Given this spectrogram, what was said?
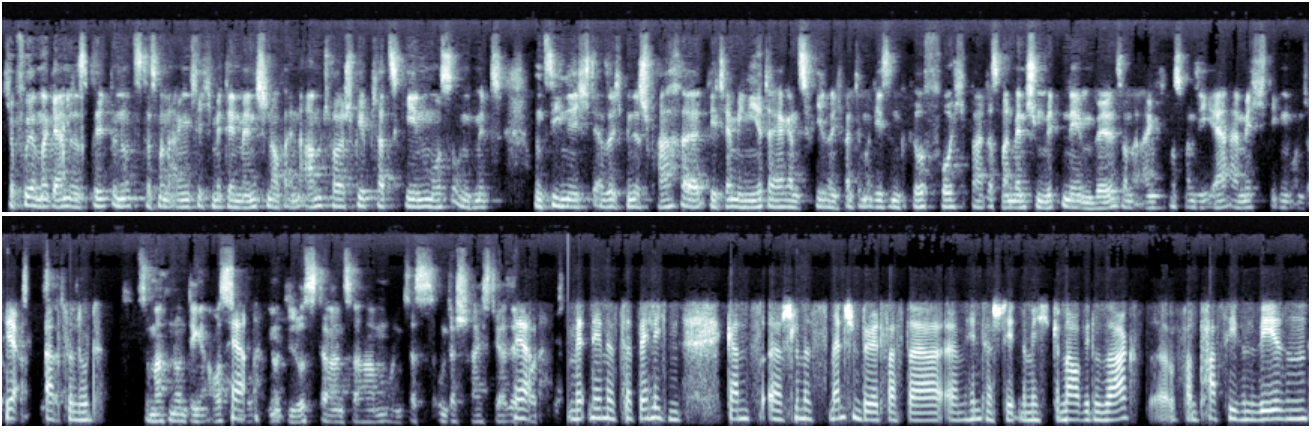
Ich habe früher mal gerne das Bild benutzt, dass man eigentlich mit den Menschen auf einen Abenteuerspielplatz gehen muss und mit und sie nicht. Also ich finde, Sprache determiniert da ja ganz viel. Und ich fand immer diesen Begriff furchtbar, dass man Menschen mitnehmen will, sondern eigentlich muss man sie eher ermächtigen und ja, absolut zu machen und Dinge auszuprobieren ja. und die Lust daran zu haben. Und das unterstreicht ja sehr ja. deutlich. Mitnehmen ist tatsächlich ein ganz äh, schlimmes Menschenbild, was da ähm, hintersteht, nämlich genau wie du sagst, äh, von passiven Wesen,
